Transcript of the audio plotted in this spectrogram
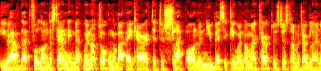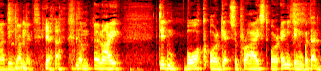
you have that full understanding that we're not talking about a character to slap on and you basically went oh my character is just i'm a juggler and i do juggling. Yeah, and, and i didn't balk or get surprised or anything but that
